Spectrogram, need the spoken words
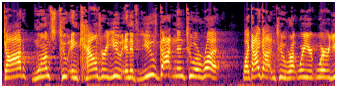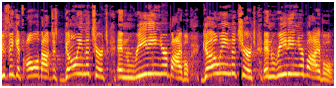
God wants to encounter you. And if you've gotten into a rut, like I got into where you where you think it's all about just going to church and reading your Bible, going to church and reading your Bible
